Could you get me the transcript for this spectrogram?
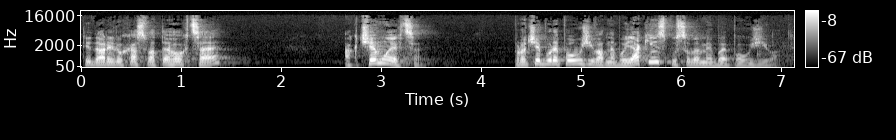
ty dary Ducha Svatého chce a k čemu je chce. Proč je bude používat, nebo jakým způsobem je bude používat.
